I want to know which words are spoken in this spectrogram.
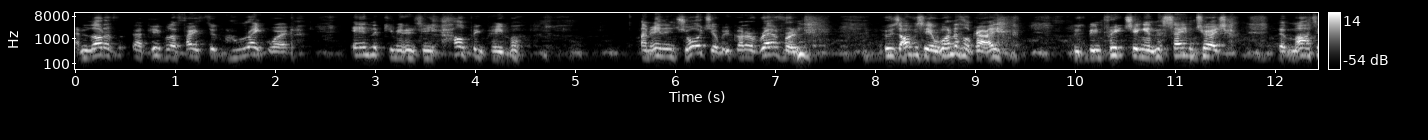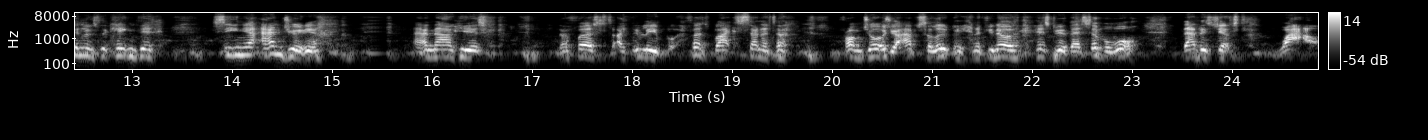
And a lot of uh, people of faith do great work in the community, helping people. I mean, in Georgia, we've got a reverend who's obviously a wonderful guy who's been preaching in the same church that Martin Luther King did, senior and junior. And now he is the first, I believe, first black senator from Georgia, absolutely. And if you know the history of their civil war, that is just wow.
